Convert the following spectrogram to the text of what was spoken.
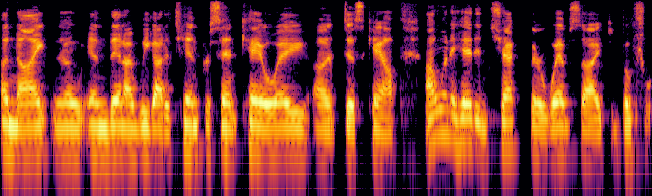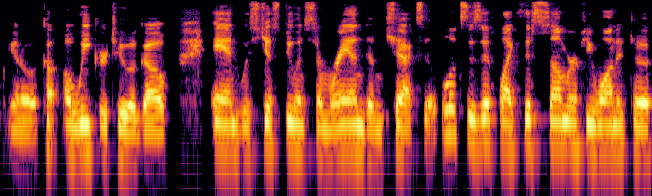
a, night, you know, and then I, we got a ten percent KOA uh, discount. I went ahead and checked their website before, you know, a, a, week or two ago, and was just doing some random checks. It looks as if like this summer, if you wanted to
